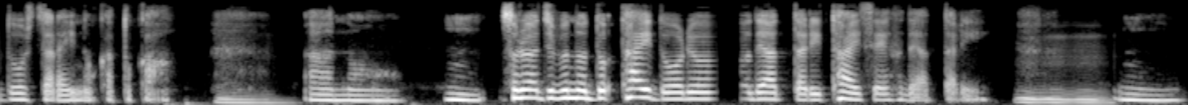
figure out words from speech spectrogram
どうしたらいいのかとか、うん。あの、うん。それは自分のど対同僚であったり、対政府であったり、うんうんうんうん。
